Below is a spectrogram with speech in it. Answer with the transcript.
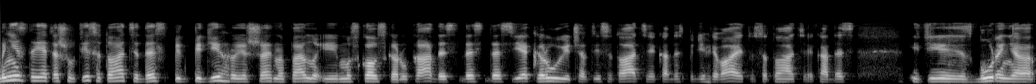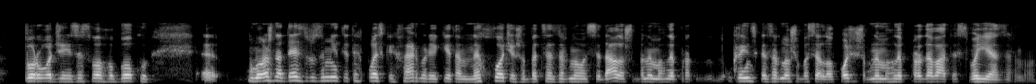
Мені здається, що в тій ситуації десь під, підігрує ще, напевно, і московська рука, десь десь десь є керуюча в тій ситуації, яка десь підігріває ту ситуацію, яка десь і ті збурення породжує зі свого боку. Можна десь зрозуміти тих польських фермерів, які там не хочуть, щоб це зерно осідало, щоб вони могли українське зерно, щоб осело в Польщі, щоб вони могли продавати своє зерно.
